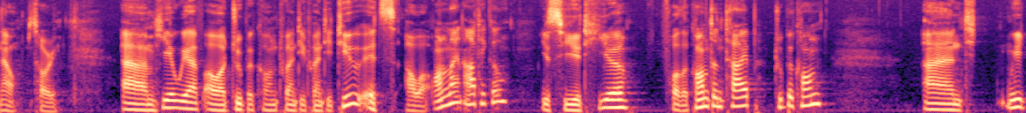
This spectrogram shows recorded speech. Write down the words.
Ah, no, sorry. Um, here we have our DrupalCon 2022. It's our online article. You see it here for the content type, DrupalCon. And we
